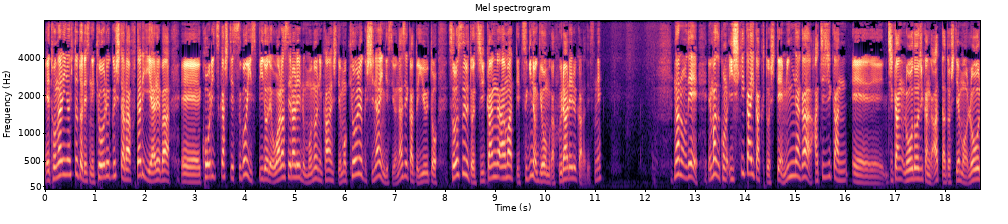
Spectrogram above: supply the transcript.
えー、隣の人とですね、協力したら二人でやれば、えー、効率化してすごいスピードで終わらせられるものに関しても協力しないんですよ。なぜかというと、そうすると時間が余って次の業務が振られるからですね。なので、えまずこの意識改革として、みんなが8時間、えー、時間、労働時間があったとしても、労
